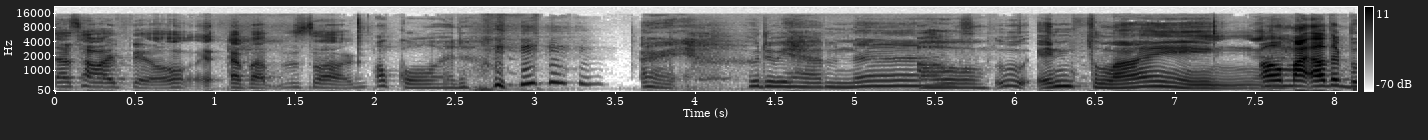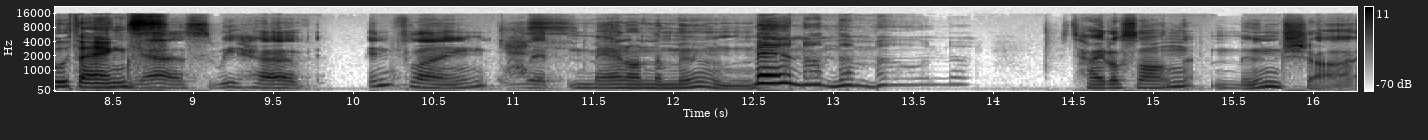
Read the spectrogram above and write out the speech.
"That's how I feel about the song." oh God. All right, who do we have next? Oh. ooh, N.Flying. Oh, my other boo things. yes, we have N.Flying with "Man on the Moon." Man on the moon. title song Moonshot.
